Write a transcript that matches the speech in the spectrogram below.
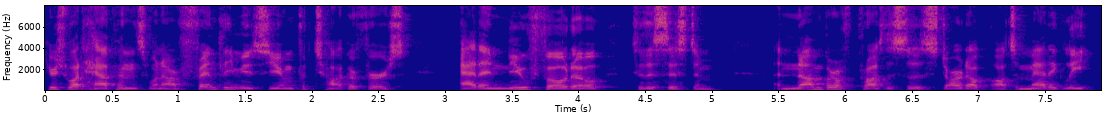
Here's what happens when our friendly museum photographers add a new photo to the system. A number of processes start up automatically,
